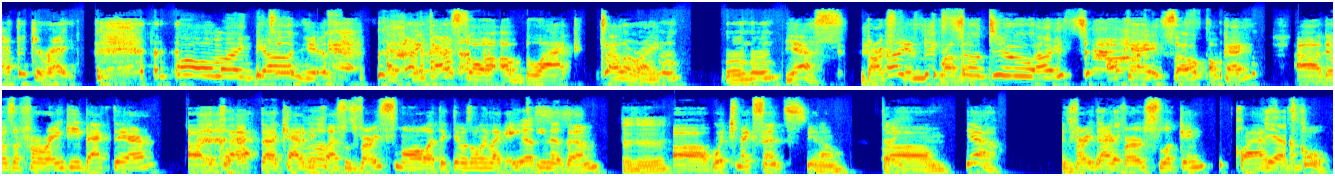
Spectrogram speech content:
I think you're right. oh my god! Yes. I think I saw a black Tellarite. Mm-hmm. Mm-hmm. Yes, dark I skinned think brother. so too. I okay, so okay. Uh, there was a Ferengi back there. Uh, the class, the academy Oh. class was very small. I think there was only like eighteen Yes. of them, mm-hmm. uh, which makes sense, you know. Right. Um, yeah, it's very You think- diverse looking class. Yeah. It's cool.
